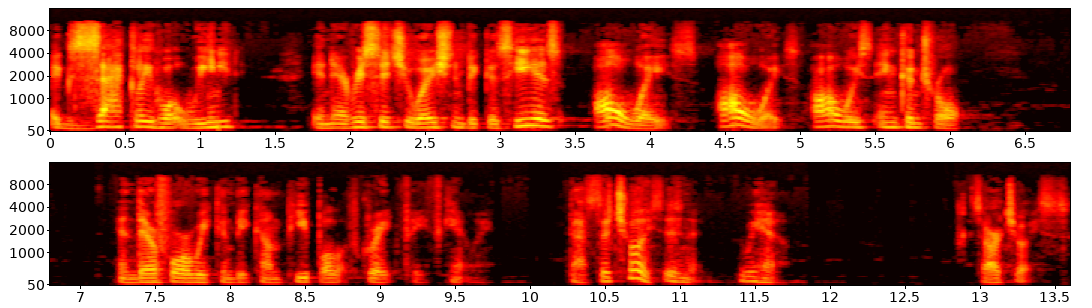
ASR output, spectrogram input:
exactly what we need in every situation because He is always, always, always in control. And therefore, we can become people of great faith, can't we? That's the choice, isn't it? We have. It's our choice.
